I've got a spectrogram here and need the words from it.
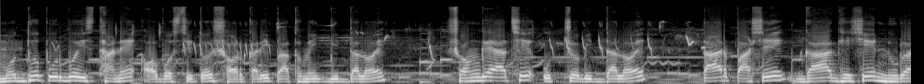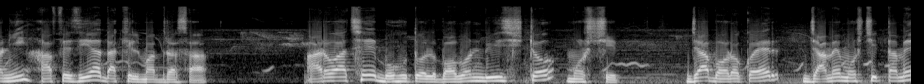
মধ্য পূর্ব স্থানে অবস্থিত সরকারি প্রাথমিক বিদ্যালয়, সঙ্গে আছে উচ্চ বিদ্যালয় তার পাশে গা ঘেঁষে নুরানি হাফেজিয়া দাখিল মাদ্রাসা। আরও আছে বহুতল ভবন বিশিষ্ট মসজিদ, যা বড়কয়ের জামে মসজিদ নামে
